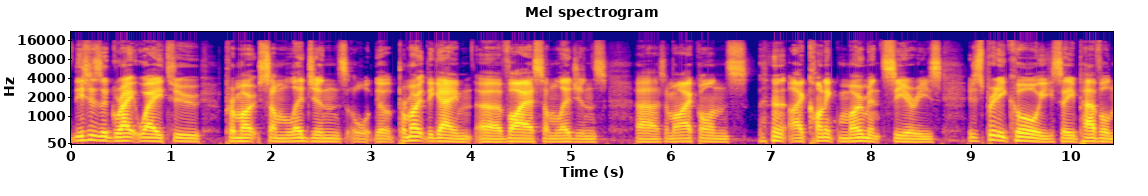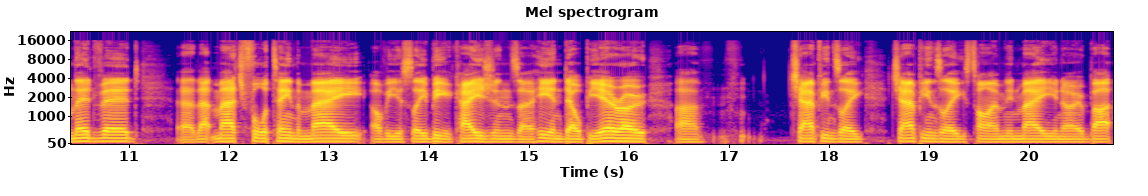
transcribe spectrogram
this is a great way to promote some legends or uh, promote the game uh, via some legends, uh, some icons, iconic moment series. It's pretty cool. You can see Pavel Nedved, uh, that match 14th of May, obviously big occasions. Uh, he and Del Piero, uh, Champions League, Champions League's time in May, you know. But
